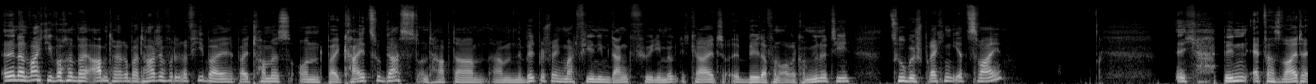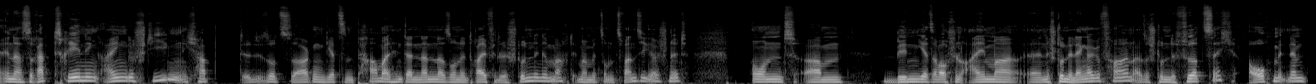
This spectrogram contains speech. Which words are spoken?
Äh, dann war ich die Woche bei Abenteuer Reportagefotografie bei, bei Thomas und bei Kai zu Gast und habe da ähm, eine Bildbesprechung gemacht. Vielen lieben Dank für die Möglichkeit, äh, Bilder von eurer Community zu besprechen, ihr zwei. Ich bin etwas weiter in das Radtraining eingestiegen. Ich habe äh, sozusagen jetzt ein paar Mal hintereinander so eine Dreiviertelstunde gemacht, immer mit so einem 20er-Schnitt. Und ähm, bin jetzt aber auch schon einmal äh, eine Stunde länger gefahren, also Stunde 40, auch mit einem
